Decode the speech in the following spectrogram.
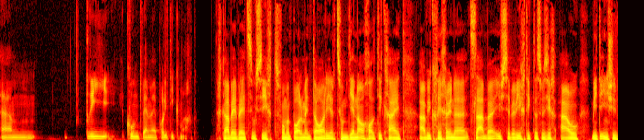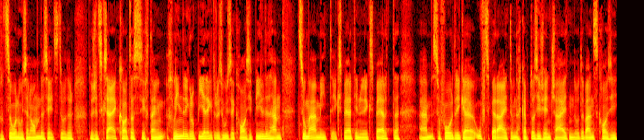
ähm, kommt, wenn man Politik macht. Ich glaube eben jetzt aus Sicht von einem Parlamentarier, um die Nachhaltigkeit auch wirklich können zu leben, ist es eben wichtig, dass man sich auch mit den Institutionen auseinandersetzt, oder? Du hast jetzt gesagt, dass sich dann kleinere Gruppierungen daraus quasi gebildet haben, um auch mit Expertinnen und Experten ähm, so Forderungen aufzubereiten. Und ich glaube, das ist entscheidend, oder? Wenn es quasi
